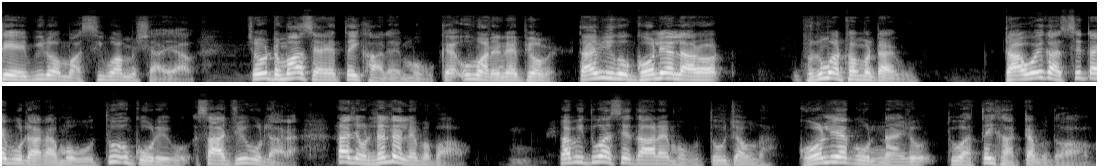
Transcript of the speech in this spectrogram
တည်ပြီးတော့မှစီးပွားမရှာရဘူးကျွန်တော်ဓမ္မဆရာရဲ့တိတ်ခါလည်းမဟုတ်ဘူးကဲဥမာနဲ့ပြောမယ်တိုင်းပြည်ကိုဂေါလျက်လာတော့ဘယ်သူမှထွက်မတိုက်ဘူးဒါဝိတ်ကစစ်တိုက်ဖို့လာတာမဟုတ်ဘူးသူ့အကိုတွေကိုအစာကျွေးဖို့လာတာအဲဒါကြောင့်လက်နဲ့လည်းမပါဘူးနောက်ပြီး तू ကစစ်သားလည်းမဟုတ်ဘူးတိုးကြောင်းသားဂေါလျက်ကိုနိုင်လို့ तू ကတိတ်ခါတက်မသွားဘူး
